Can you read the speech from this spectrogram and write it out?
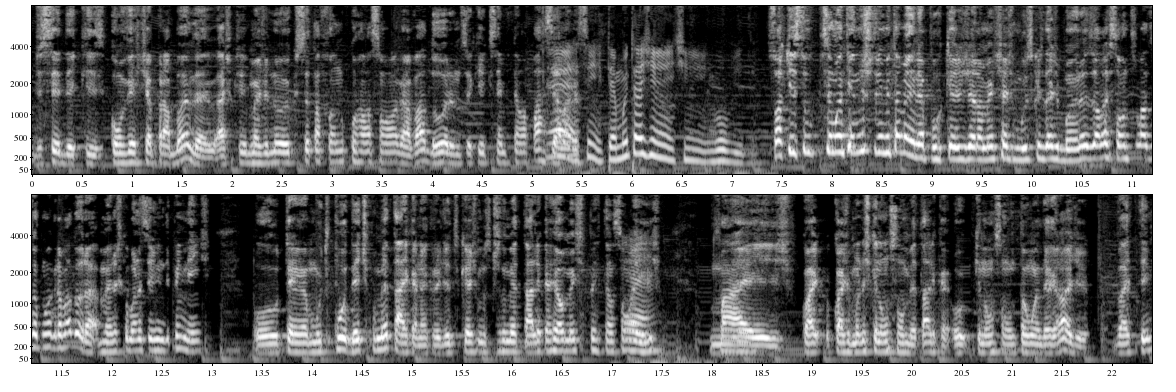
de CD que convertia pra banda, acho que imagino que você tá falando com relação à gravadora, não sei o que, que sempre tem uma parcela. É, né? sim, tem muita gente envolvida. Só que isso se mantém no stream também, né? Porque geralmente as músicas das bandas elas são atreladas a alguma gravadora, a menos que a banda seja independente. Ou tenha muito poder, tipo Metallica, né? Acredito que as músicas do Metallica realmente pertençam é. a eles. Mas com, a, com as bandas que não são Metallica, ou que não são tão underground, vai ter.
